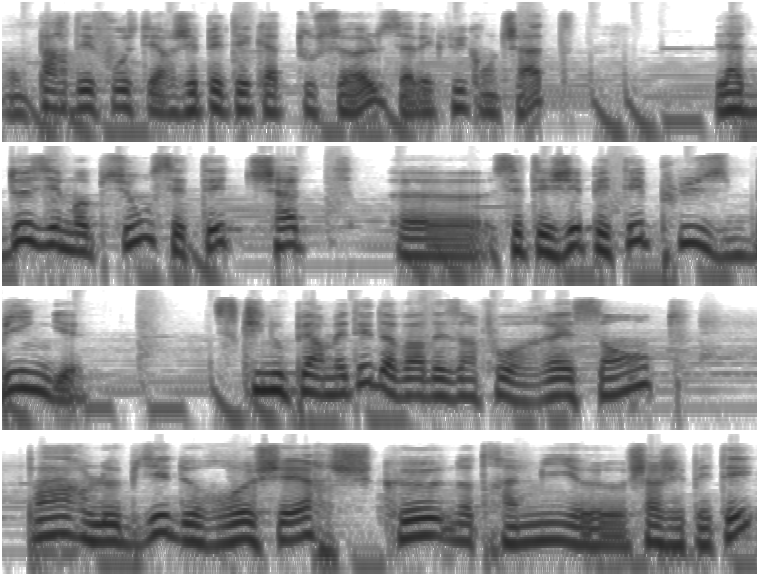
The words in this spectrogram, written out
on par défaut, c'est-à-dire GPT-4 tout seul, c'est avec lui qu'on chatte. La deuxième option, c'était chat, euh, c'était GPT plus Bing, ce qui nous permettait d'avoir des infos récentes par le biais de recherche que notre ami euh, ChatGPT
